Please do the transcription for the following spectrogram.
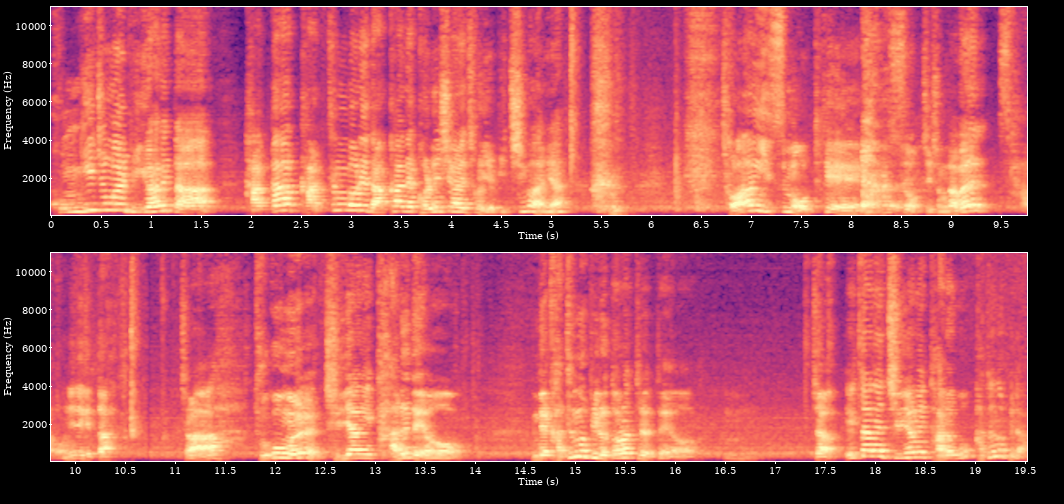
공기 중을 비교하겠다. 각각 같은 거리 낙하하는데 걸린 시간이 서로 얘 미친 거 아니야? 저항이 있으면 어떻게 할 수 없지. 정답은 4번이 되겠다. 자, 두 공을 질량이 다르대요. 근데 같은 높이로 떨어뜨렸대요. 음. 자, 일단은 질량이 다르고 같은 높이다.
